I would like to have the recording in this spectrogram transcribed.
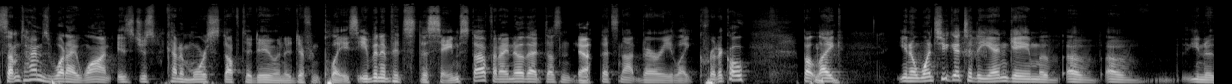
sometimes what I want is just kind of more stuff to do in a different place, even if it's the same stuff. And I know that doesn't, Yeah. that's not very like critical, but mm-hmm. like, you know, once you get to the end game of, of, of, you know,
